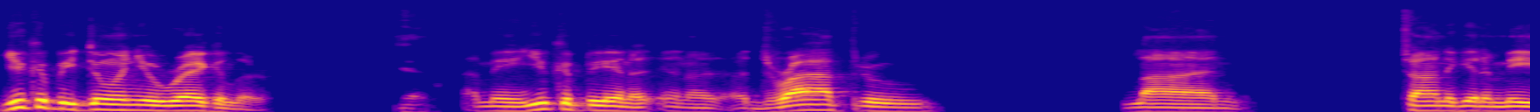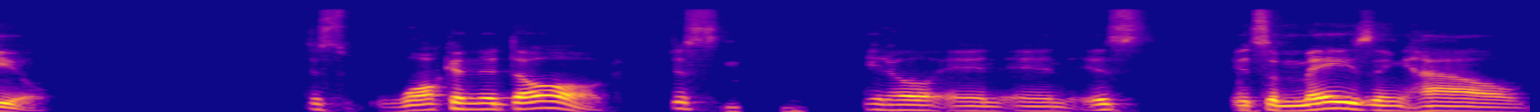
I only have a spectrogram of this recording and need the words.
you could be doing your regular. Yeah. I mean you could be in a in a, a drive-through line trying to get a meal. Just walking the dog just mm-hmm. you know and and it's it's amazing how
